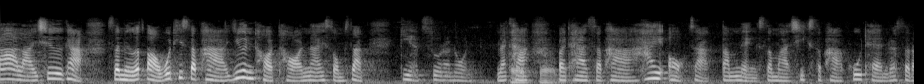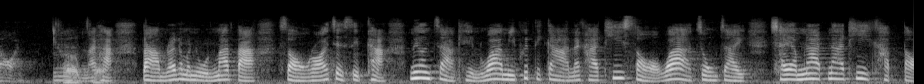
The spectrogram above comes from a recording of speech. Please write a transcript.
ล่ารายชื่อค่ะ เสนอต่อวุฒิสภายื่นถอดถอนนายสมศักดิ์เกียรติสุรนนท์นะคะครับประธานสภาให้ออกจากตำแหน่งสมาชิกสภาผู้แทนราษฎรครับอืมนะครัคะบตามรัฐธรรมนูญมาตรา 270 ค่ะ เนื่องจากเห็นว่ามีพฤติการนะคะที่ส่อว่าจงใจใช้อำนาจหน้าที่ขัดต่อ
